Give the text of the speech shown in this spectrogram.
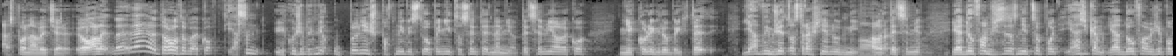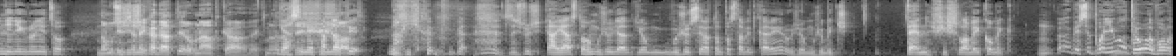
Aspoň na večer. Jo, ale ne, ne, tohle to bylo jako, já jsem, jako, že bych měl úplně špatný vystoupení, to jsem teď neměl. Teď jsem měl jako několik dobrých. Te, já vím, že je to strašně nudný, No, ale teď jsem no. měl, já doufám, že se zase něco, po, já říkám, já doufám, že po mně někdo něco, No musíš Ježiši, si nechat dát ty rovnátka, jakmile já si nechám dát ty, no, já, ši- a já z toho můžu dělat, jo, můžu si na tom postavit kariéru, že jo, můžu být č- ten šišlavý komik. Hmm. Vy se podíváte, vole, vol,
